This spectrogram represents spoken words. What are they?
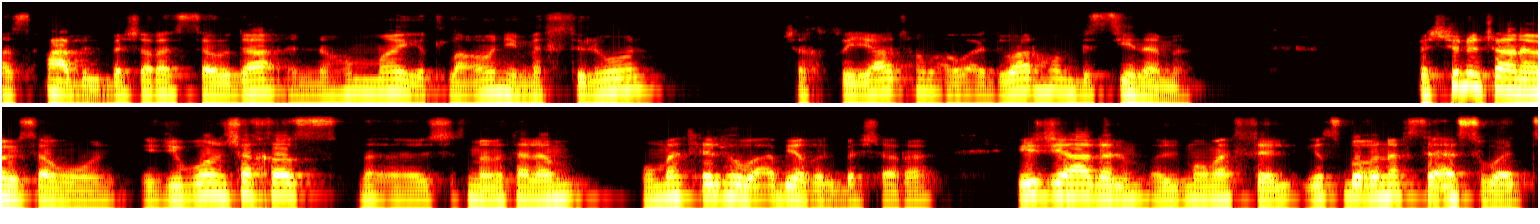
أصحاب البشرة السوداء إن هم يطلعون يمثلون شخصياتهم أو أدوارهم بالسينما. فشنو كانوا يسوون؟ يجيبون شخص شو اسمه مثلا ممثل هو أبيض البشرة. يجي هذا الم- الممثل يصبغ نفسه أسود.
